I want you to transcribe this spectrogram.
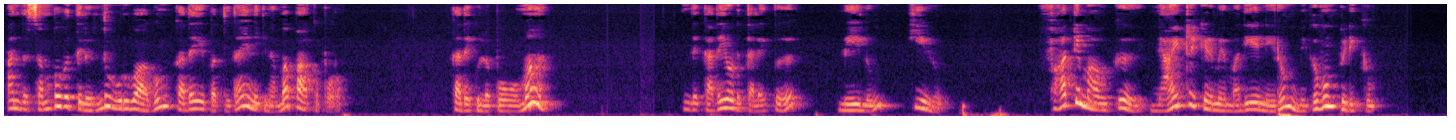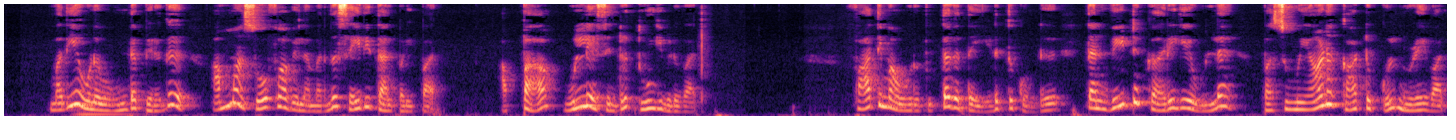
அந்த சம்பவத்திலிருந்து உருவாகும் கதையை பற்றி தான் இன்றைக்கி நம்ம பார்க்க போகிறோம் கதைக்குள்ளே போவோமா? இந்த கதையோட தலைப்பு மேலும் கீழும். ஃபாத்திமாவுக்கு ஞாயிற்றுக்கிழமை மதிய நேரம் மிகவும் பிடிக்கும். மதிய உணவு உண்ட பிறகு அம்மா சோஃபாவில் அமர்ந்து செய்தித்தாள் படிப்பார். அப்பா உள்ளே சென்று தூங்கி விடுவார் ஃபாத்திமா ஒரு புத்தகத்தை எடுத்துக்கொண்டு தன் வீட்டுக்கு அருகே உள்ள பசுமையான காட்டுக்குள் நுழைவாள்.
